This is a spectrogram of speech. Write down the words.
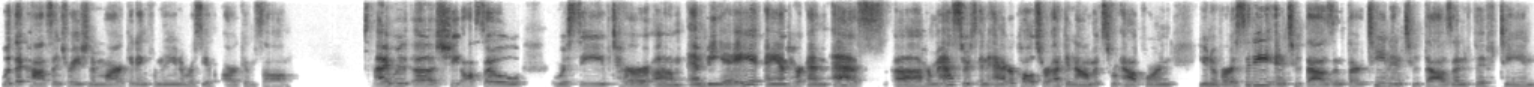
with a concentration in marketing from the University of Arkansas. I uh, she also received her um, MBA and her MS, uh, her master's in agricultural economics from Alcorn University in 2013 and 2015.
